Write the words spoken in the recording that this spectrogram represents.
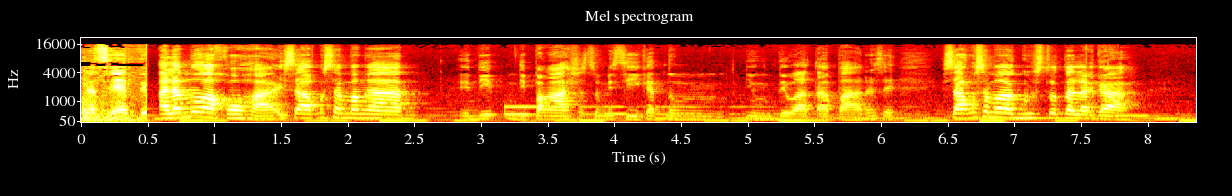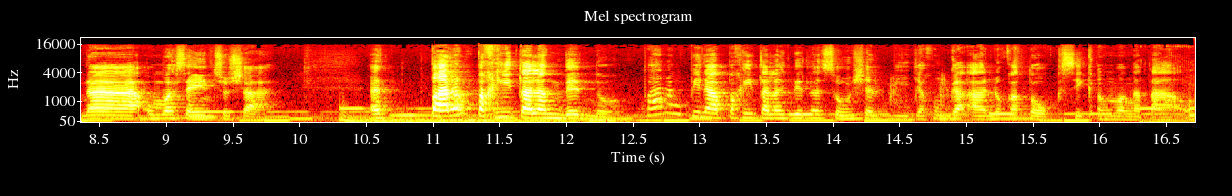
That's it. Alam mo ako ha, isa ako sa mga hindi hindi pa nga siya sumisikat nung yung Diwata Pares eh. Isa ako sa mga gusto talaga na umasenso siya. At parang pakita lang din, no? Parang pinapakita lang din ng social media kung gaano ka-toxic ang mga tao.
